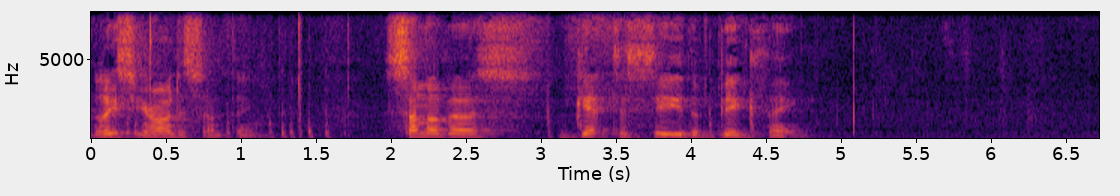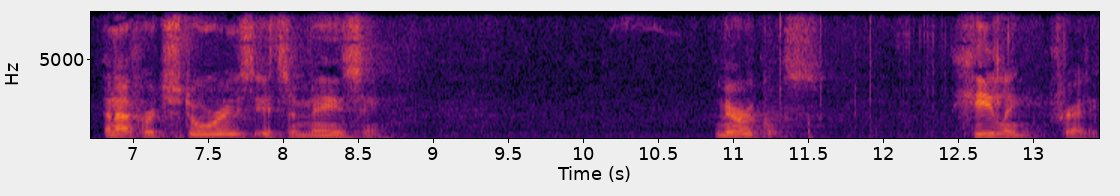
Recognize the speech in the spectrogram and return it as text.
Lisa, you're onto something. Some of us get to see the big thing. And I've heard stories, it's amazing. Miracles, healing, Freddie.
